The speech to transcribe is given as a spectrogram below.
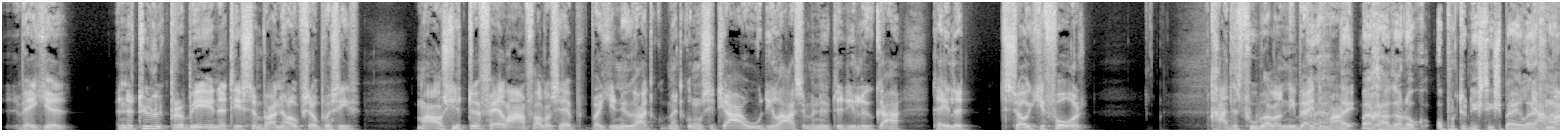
weet je, natuurlijk probeer je het. Is een wanhoopsoffensief. Maar als je te veel aanvallers hebt, wat je nu had met Conceição, die laatste minuten, die Luca, het hele zootje voor, gaat het voetballen niet beter maken. Nee, maar ga dan ook opportunistisch spelen. en Ja, maar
